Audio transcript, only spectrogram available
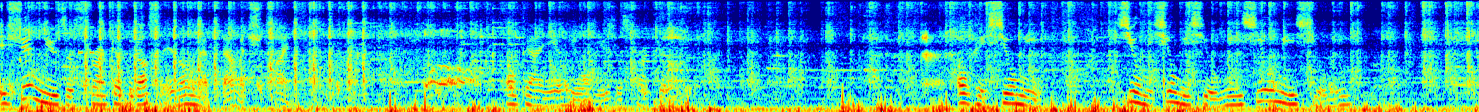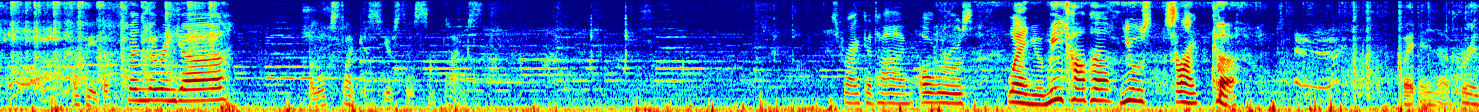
It, shouldn't use a striker because it don't have damage time. Okay, I knew he won't use a striker. Okay, shield me. Shield me, shield me, shield me, shield me, shield me. Okay, Defender Ranger. It looks like it's useless sometimes. Striker time. Oh, All rules. When you meet Chopper, use Striker. But in a pretty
